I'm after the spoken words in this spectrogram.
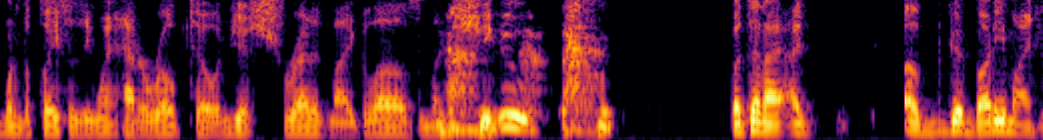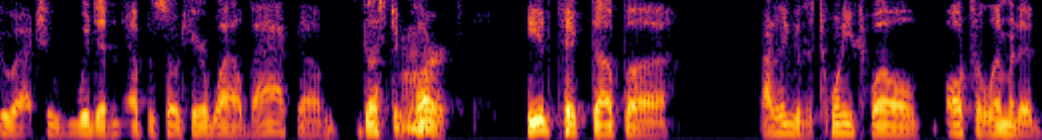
one of the places he went had a rope tow and just shredded my gloves. I'm like, shoot. but then I, I, a good buddy of mine who actually we did an episode here a while back, um, Dustin mm-hmm. Clark, he had picked up a I think it's a 2012 Ultra Limited.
